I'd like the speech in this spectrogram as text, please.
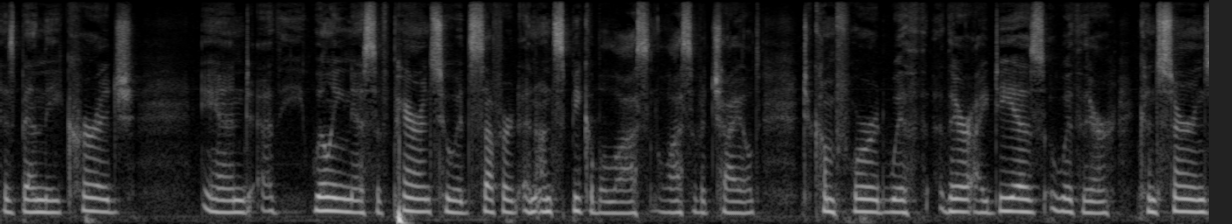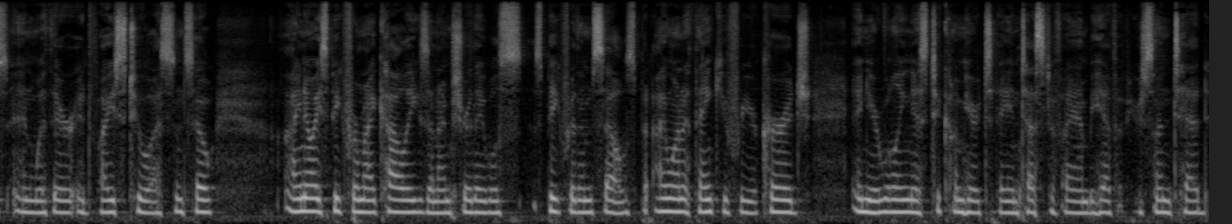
has been the courage and uh, the willingness of parents who had suffered an unspeakable loss, the loss of a child, to come forward with their ideas, with their concerns, and with their advice to us. And so I know I speak for my colleagues, and I'm sure they will speak for themselves, but I want to thank you for your courage and your willingness to come here today and testify on behalf of your son, Ted.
